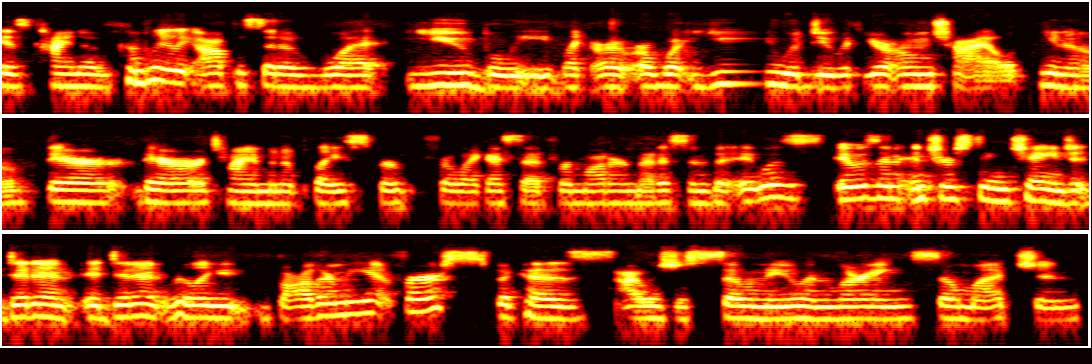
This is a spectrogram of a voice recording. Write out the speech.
is kind of completely opposite of what you believe like or, or what you would do with your own child you know there there are a time and a place for for like i said for modern medicine but it was it was an interesting change. It didn't it didn't really bother me at first because i was just so new and learning so much. And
